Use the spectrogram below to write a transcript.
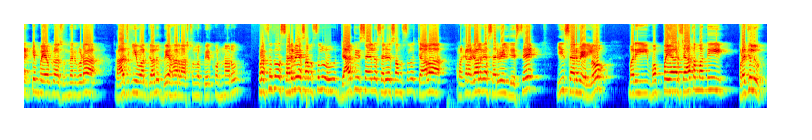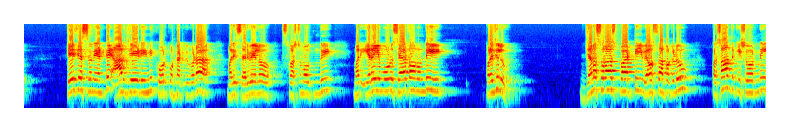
రెట్టింపే అవకాశం ఉందని కూడా రాజకీయ వర్గాలు బీహార్ రాష్ట్రంలో పేర్కొంటున్నారు. ప్రస్తుతం సర్వే సంస్థలు జాతీయ స్థాయిలో సర్వే సంస్థలు చాలా రకరకాలుగా సర్వేలు చేస్తే ఈ సర్వేల్లో మరి ముప్పై ఆరు శాతం మంది ప్రజలు తేజస్విని అంటే ఆర్జేడీని కోరుకుంటున్నట్టుగా కూడా మరి సర్వేలో స్పష్టమవుతుంది. మరి ఇరవై మూడు శాతం నుండి ప్రజలు జనస్వరాజ్ పార్టీ వ్యవస్థాపకుడు ప్రశాంత్ కిషోర్ని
